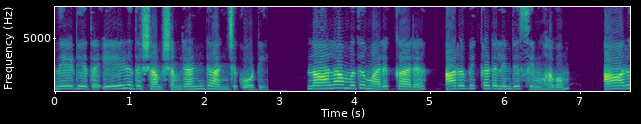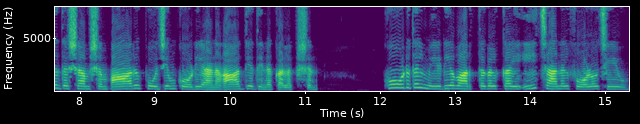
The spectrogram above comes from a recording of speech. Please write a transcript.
നേടിയത് ഏഴ് ദശാംശം രണ്ട് അഞ്ച് കോടി. നാലാമത് മരക്കാര് അറബിക്കടലിന്റെ സിംഹവും ആറ് ദശാംശം ആറ് പൂജ്യം കോടിയാണ് ആദ്യ ദിന കളക്ഷൻ. കൂടുതൽ മീഡിയ വാർത്തകൾക്കായി ഈ ചാനൽ ഫോളോ ചെയ്യൂ.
